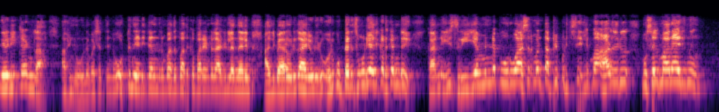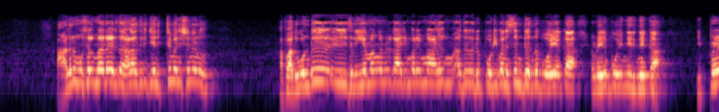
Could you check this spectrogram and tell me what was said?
നേടിയിട്ടാണല്ല. അപ്പൊ ന്യൂനപക്ഷത്തിന്റെ വോട്ട് നേടിയിട്ടാണ് പറയുമ്പോൾ അത് പതുക്കെ പറയേണ്ട കാര്യമില്ല. എന്നാലും അതിൽ വേറെ ഒരു കാര്യം ഒരു കുട്ടനസും കൂടി അതിൽ കിടക്കുന്നുണ്ട് കാരണം ഈ ശ്രീയമ്മിന്റെ പൂർവാശ്രമം തപ്പിപ്പിടിച്ച് ചെല്ലുമ്പോൾ ആളൊരു മുസൽമാനായിരുന്നു. ആളൊരു മുസൽമാനായിരുന്നു. ആളതിൽ ജനിച്ച മനുഷ്യനാണ്. അപ്പൊ അതുകൊണ്ട് ഈ ശ്രീയം അങ്ങനെ ഒരു കാര്യം പറയുമ്പോൾ ആൾ അത് ഒരു പൊടി മനസ്സുണ്ട് എന്ന് പോയേക്കാ എവിടെയെങ്കിലും പോയി ഇരുന്നേക്കാ ഇപ്പോഴ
